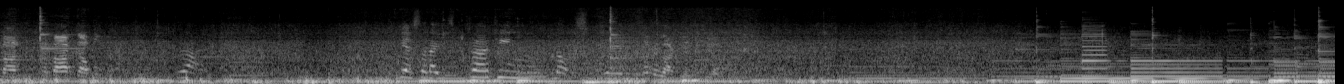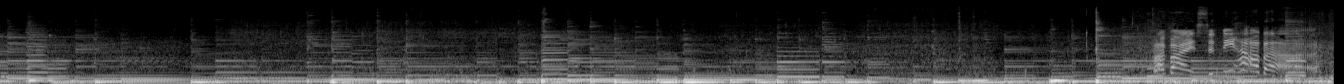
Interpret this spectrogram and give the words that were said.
About about double that. right. Yeah, so like 13 knots wind. Something like this, yeah. Bye bye, Sydney Harbour.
